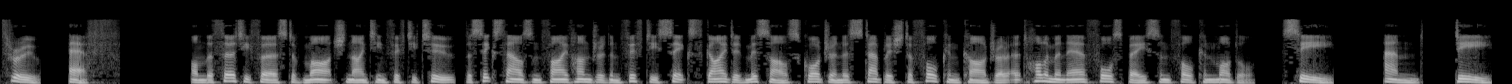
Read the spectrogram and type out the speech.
through F. On 31 March 1952, the 6556th Guided Missile Squadron established a Falcon cadre at Holloman Air Force Base and Falcon Model C and D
